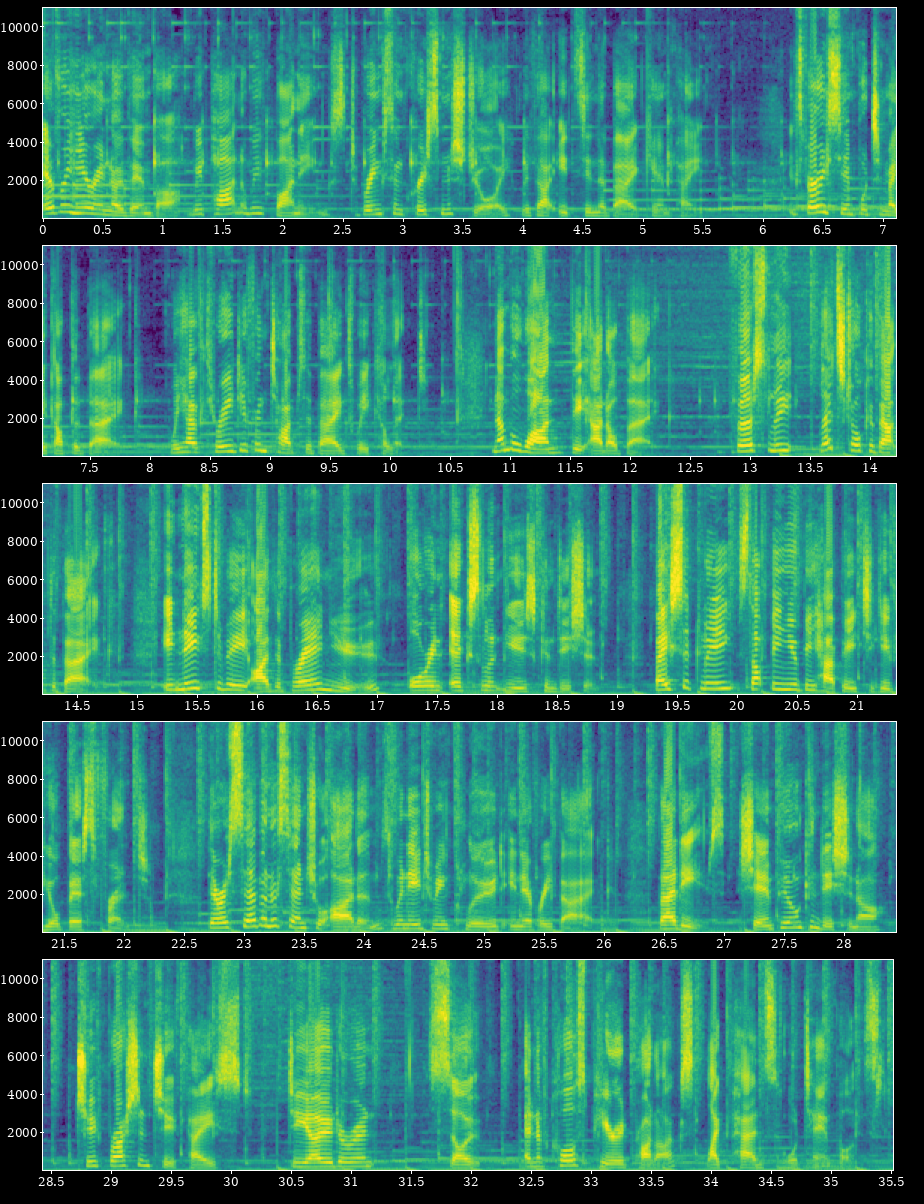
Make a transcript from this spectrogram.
Every year in November, we partner with Bunnings to bring some Christmas joy with our It's in the Bag campaign. It's very simple to make up a bag. We have three different types of bags we collect. Number one, the adult bag. Firstly, let's talk about the bag. It needs to be either brand new or in excellent used condition. Basically, something you'd be happy to give your best friend. There are seven essential items we need to include in every bag. That is shampoo and conditioner, toothbrush and toothpaste, deodorant, soap, and of course period products like pads or tampons.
